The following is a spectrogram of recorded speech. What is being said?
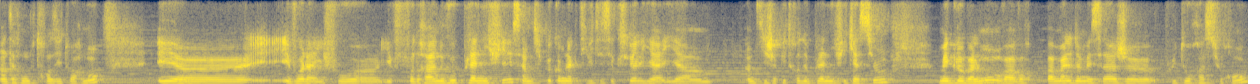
interrompre transitoirement. Et, euh, voilà, il, faut, euh, il faudra à nouveau planifier. C'est un petit peu comme l'activité sexuelle, il y a, un, un, petit chapitre de planification. Mais globalement, on va avoir pas mal de messages plutôt rassurants.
